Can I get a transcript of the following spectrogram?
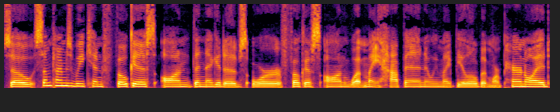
So sometimes we can focus on the negatives or focus on what might happen and we might be a little bit more paranoid.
